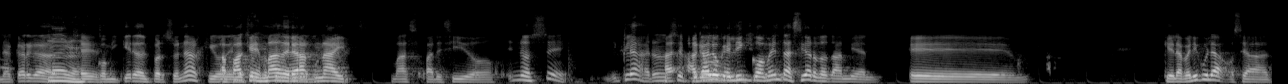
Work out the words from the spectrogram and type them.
la carga Claro. Comiquera del personaje. o Capaz que es más de Dark. Knight, más parecido. No sé, claro, no A- sé. Acá pero lo que Link comenta es cierto también. Eh, que la película, o sea,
